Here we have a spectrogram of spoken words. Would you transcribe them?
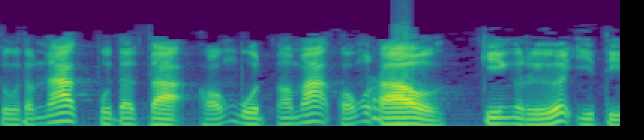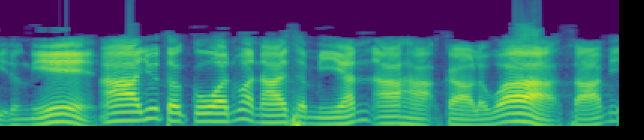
สู่สำนักปุตตะของบุตรมะมะของเรา กิงหรืออิติดังนี้ อายุตะโกนว่านายเสมียนอาหะกล่าวแล้วว่า สามิ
